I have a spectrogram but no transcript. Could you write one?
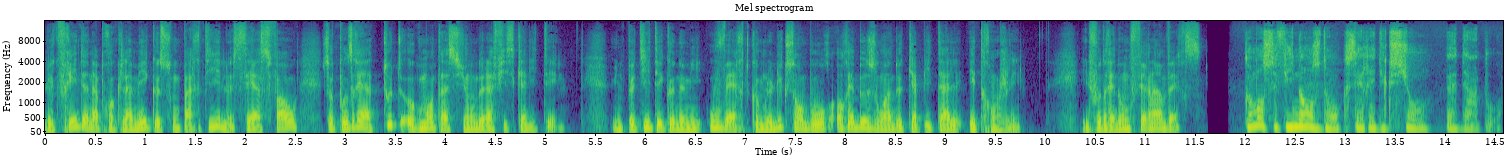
Luc Frieden a proclamé que son parti, le CSV, s'opposerait à toute augmentation de la fiscalité. Une petite économie ouverte comme le Luxembourg aurait besoin de capital étranger. Il faudrait donc faire l'inverse. Comment se financent donc ces réductions euh, d'impôts?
